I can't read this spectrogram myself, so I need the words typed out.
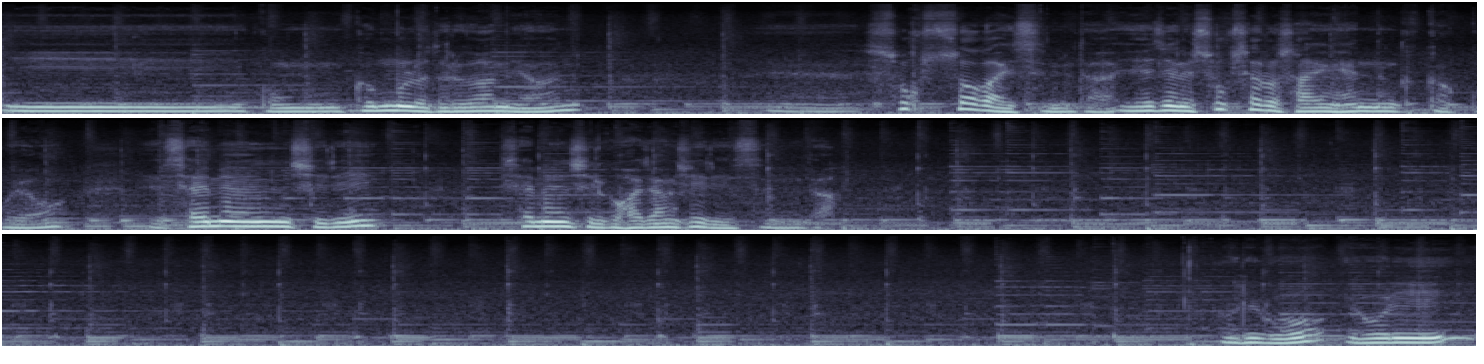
이 공, 건물로 들어가면 에, 숙소가 있습니다. 예전에 숙소로 사용했는 것 같고요. 세면실이 세면실과 화장실이 있습니다. 그리고 요리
